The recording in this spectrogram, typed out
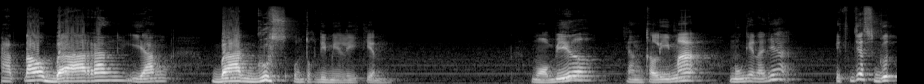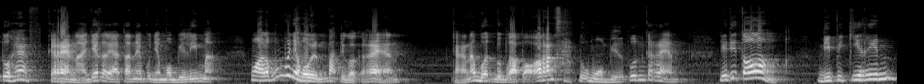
atau barang yang bagus untuk dimiliki. Mobil yang kelima mungkin aja it's just good to have. Keren aja kelihatannya punya mobil lima. Walaupun punya mobil empat juga keren. Karena buat beberapa orang satu mobil pun keren. Jadi tolong dipikirin,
